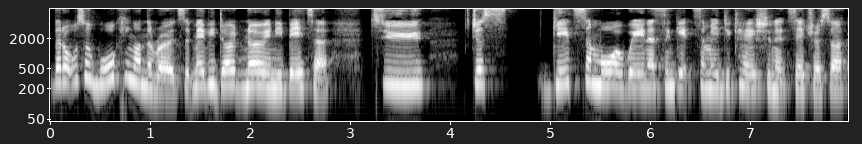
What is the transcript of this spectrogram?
that are also walking on the roads that maybe don't know any better to just get some more awareness and get some education, etc. So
